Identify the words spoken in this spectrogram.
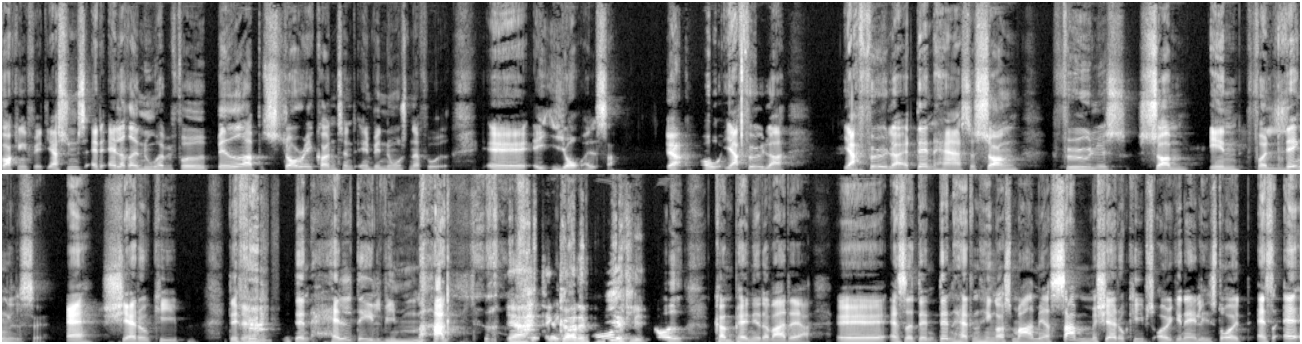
fucking fedt. Jeg synes, at allerede nu har vi fået bedre story content, end vi nogensinde har fået, øh, i år altså. Ja, Og jeg føler, jeg føler, at den her sæson føles som en forlængelse af Shadowkeep. Det Ja. føles som den halvdel, vi manglede ja, det gør det virkelig. god kampagne, der var der. Øh, altså, den, den her, den hænger også meget mere sammen med Shadowkeeps originale historie. Altså, al,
